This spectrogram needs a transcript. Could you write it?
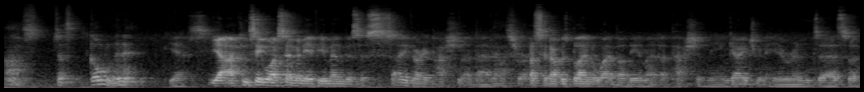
that's just golden, isn't it? Yes. Yeah, I can see why so many of your members are so very passionate about it. That's right. I said I was blown away by the amount of passion, the engagement here, and uh, so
